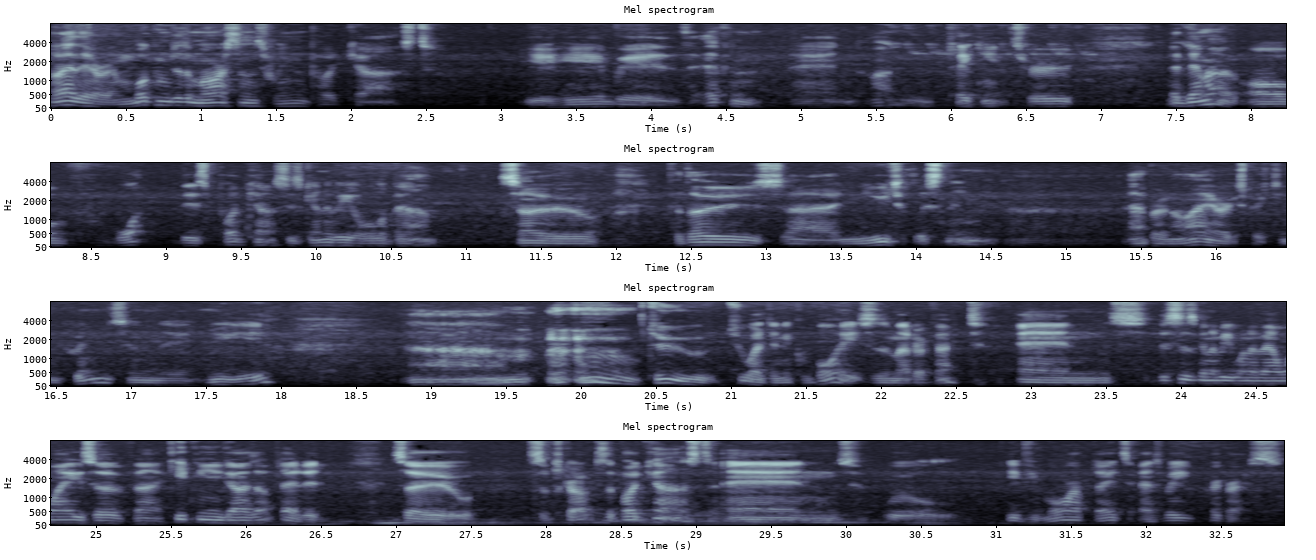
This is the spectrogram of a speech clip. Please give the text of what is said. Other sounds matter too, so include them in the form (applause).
Hi there, and welcome to the Morrison Twin Podcast. You're here with Evan, and I'm taking it through a demo of what this podcast is going to be all about. So, for those uh, new to listening, uh, Abra and I are expecting twins in the new year. Um, (clears throat) two two identical boys, as a matter of fact, and this is going to be one of our ways of uh, keeping you guys updated. So subscribe to the podcast, and we'll give you more updates as we progress.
